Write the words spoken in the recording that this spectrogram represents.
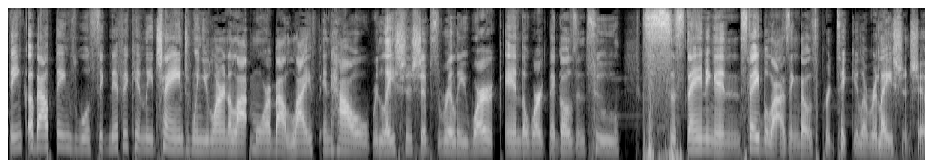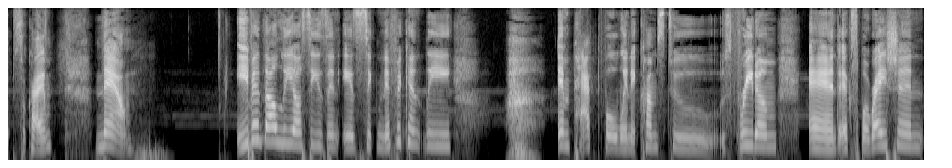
think about things will significantly change when you learn a lot more about life and how relationships really work and the work that goes into sustaining and stabilizing those particular relationships. Okay. Now, even though Leo season is significantly impactful when it comes to freedom and exploration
